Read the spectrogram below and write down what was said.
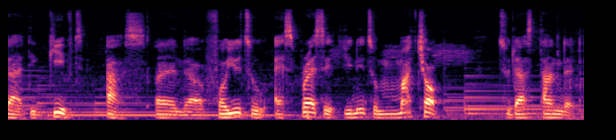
that the gift has, and uh, for you to express it, you need to match up to that standard.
